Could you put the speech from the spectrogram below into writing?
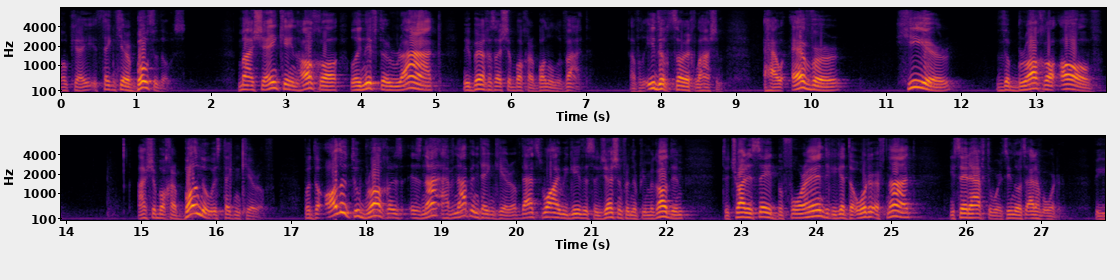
Okay, it's taking care of both of those. However, here the bracha of Asher Bachar Banu is taken care of. But the other two brachas is not have not been taken care of. That's why we gave the suggestion from the Pri Megadim to try to say it beforehand. You can get the order. If not, you say it afterwards, even though it's out of order. And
